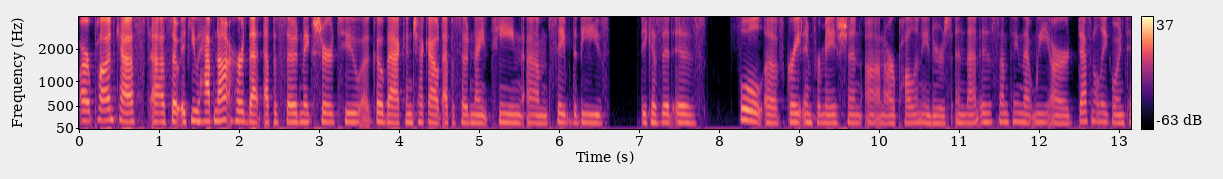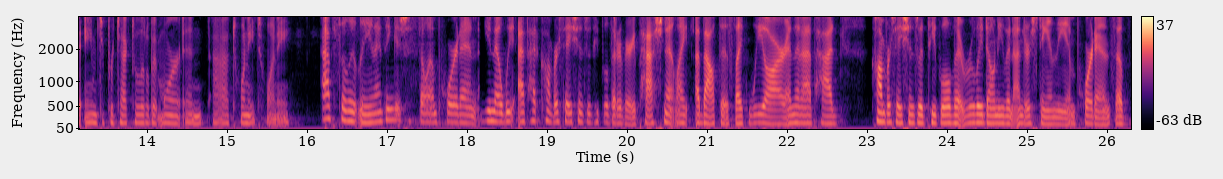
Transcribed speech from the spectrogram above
our podcast. Uh, so if you have not heard that episode, make sure to uh, go back and check out episode 19, um, "Save the Bees," because it is full of great information on our pollinators, and that is something that we are definitely going to aim to protect a little bit more in uh, 2020. Absolutely, and I think it's just so important. You know, we I've had conversations with people that are very passionate like about this like we are, and then I've had conversations with people that really don't even understand the importance of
